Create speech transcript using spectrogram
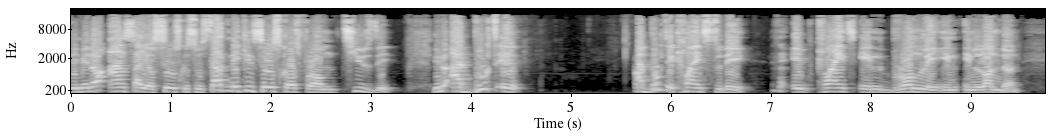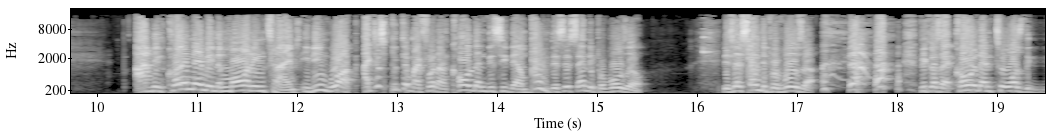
They may not answer your sales calls. So start making sales calls from Tuesday. You know, I booked a I booked a client today, a client in Bromley in, in London. I've been calling them in the morning times. It didn't work. I just picked up my phone and called them this evening and boom, they said send the proposal. They said send the proposal. because I called them towards the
